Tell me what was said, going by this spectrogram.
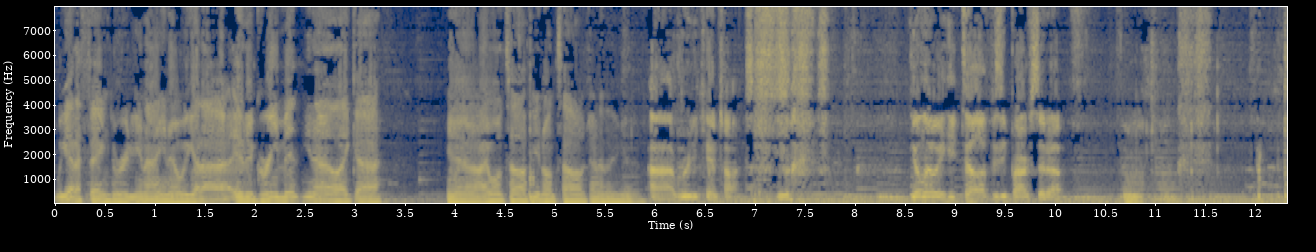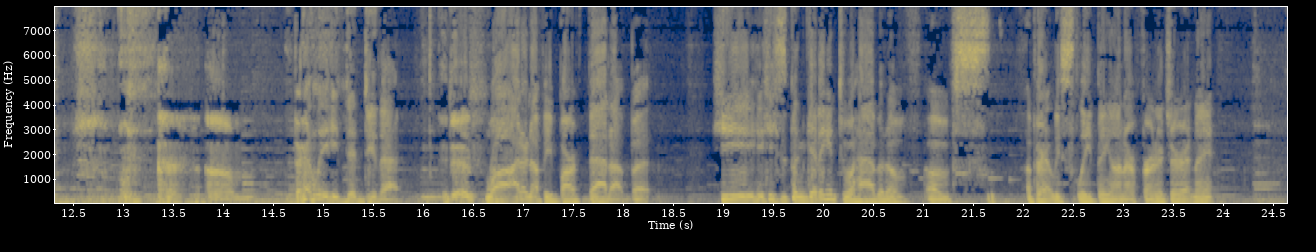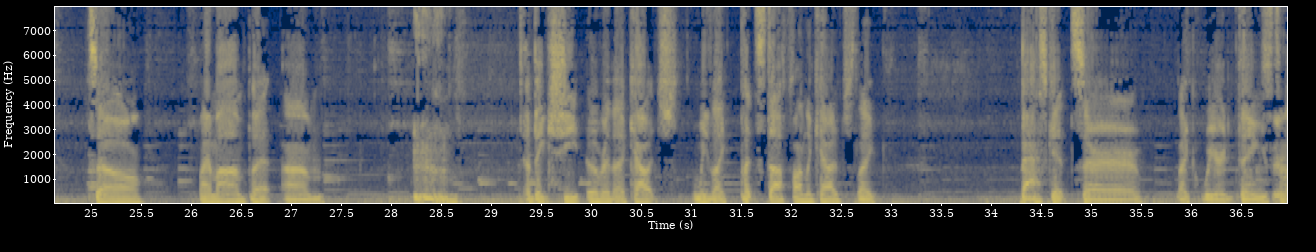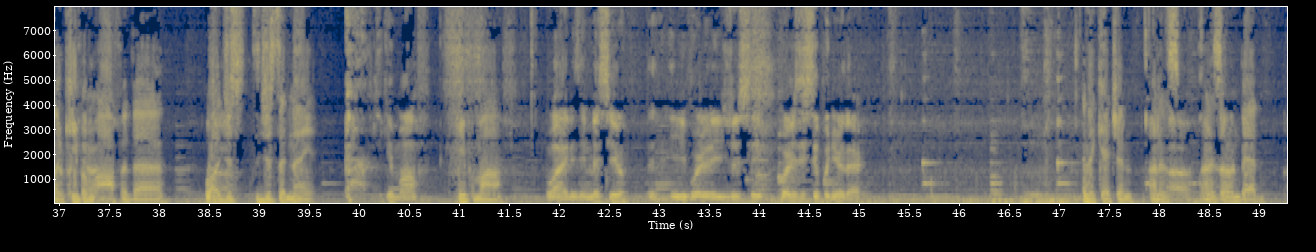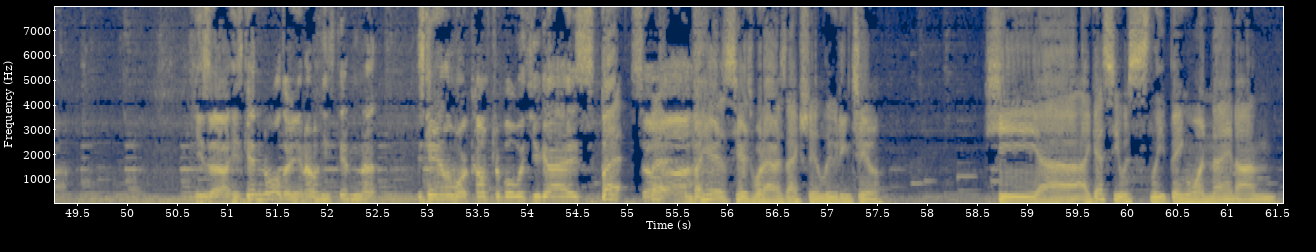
we got a thing Rudy and I you know we got a, an agreement you know like uh you know I won't tell if you don't tell kind of thing you know. Uh, Rudy can't talk. So he, the only way he'd tell if is he barfs it up. um, apparently he did do that he did? well I don't know if he barfed that up but he he's been getting into a habit of of apparently sleeping on our furniture at night so my mom put um a big sheet over the couch we like put stuff on the couch like baskets or like weird things to like keep them off of the well Oh. just just at night keep him off. keep him off Why? Does he miss you? He, where did he usually sleep? Where does he sleep when you're there? In the kitchen on his Oh. on his own bed He's uh he's getting older, you know. He's getting uh, he's getting a little more comfortable with you guys. But So, but, uh, but here's here's what I was actually alluding to. He uh, I guess he was sleeping one night on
